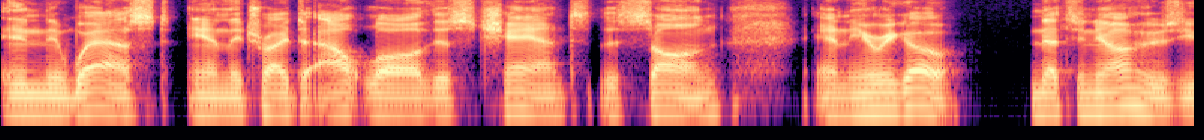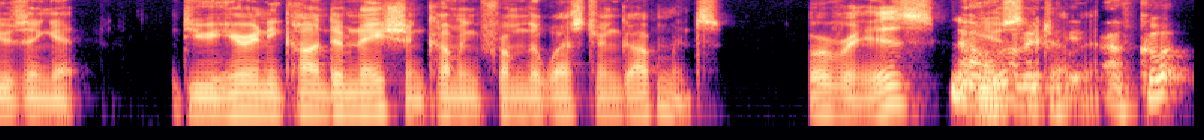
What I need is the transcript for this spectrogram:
in the West, and they tried to outlaw this chant, this song, and here we go. Netanyahu's using it. Do you hear any condemnation coming from the Western governments over his no, usage I mean, of it? Of course,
